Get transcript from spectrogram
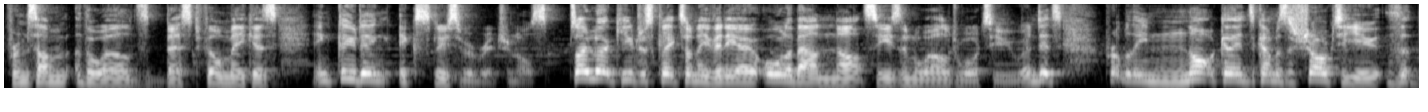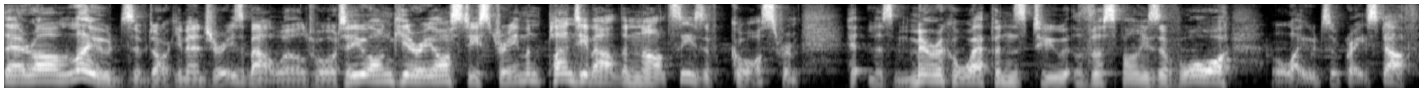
from some of the world's best filmmakers, including exclusive originals. So look, you just clicked on a video all about Nazis and World War II, and it's probably not going to come as a shock to you that there are loads of documentaries about World War II on CuriosityStream, and plenty about the Nazis, of course, from Hitler's miracle weapons to The Spies of War. Loads of great stuff.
